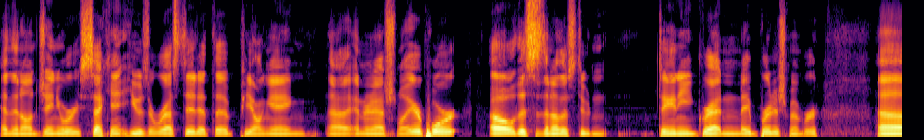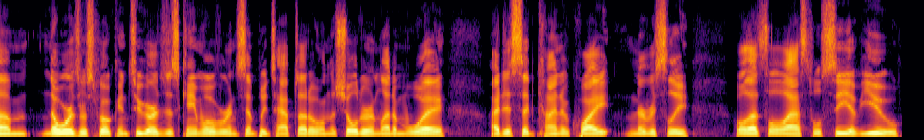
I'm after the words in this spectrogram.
And then on January 2nd, he was arrested at the Pyongyang uh, International Airport. Oh, this is another student, Danny Gratton, a British member. Um, no words were spoken. Two guards just came over and simply tapped Otto on the shoulder and led him away. I just said, kind of quite nervously, Well, that's the last we'll see of you.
